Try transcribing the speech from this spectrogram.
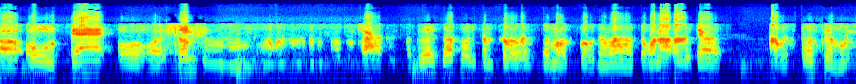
uh, old dat or, or something. But there's definitely some Torae's demos floating around. So when I heard that, I was instantly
